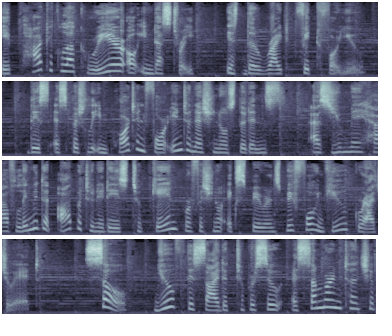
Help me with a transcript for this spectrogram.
a particular career or industry is the right fit for you. This is especially important for international students as you may have limited opportunities to gain professional experience before you graduate. So, you've decided to pursue a summer internship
